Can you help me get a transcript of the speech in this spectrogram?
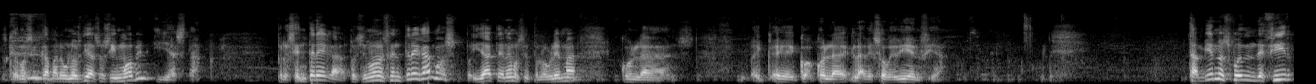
Nos quedamos sin cámara unos días o sin móvil y ya está. Pero se entrega, pues si no nos entregamos, pues ya tenemos el problema con las eh, con, la, desobediencia. También nos pueden decir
